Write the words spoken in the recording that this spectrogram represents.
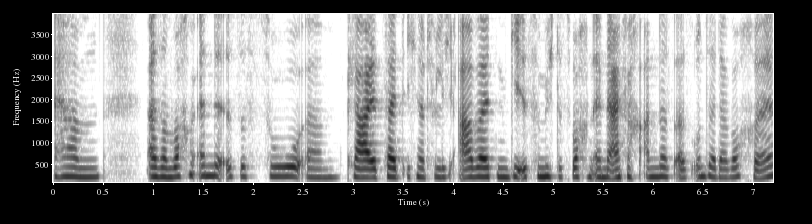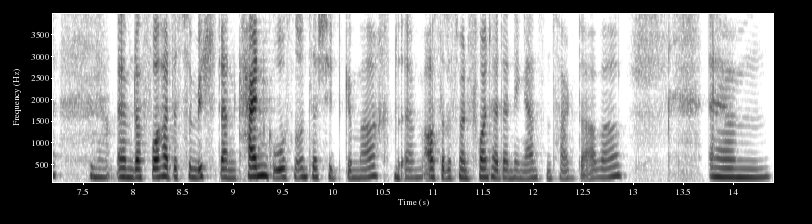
Ähm, also am Wochenende ist es so, ähm, klar, jetzt seit ich natürlich arbeiten gehe, ist für mich das Wochenende einfach anders als unter der Woche. Ja. Ähm, davor hat es für mich dann keinen großen Unterschied gemacht, ähm, außer dass mein Freund halt dann den ganzen Tag da war. Ähm,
